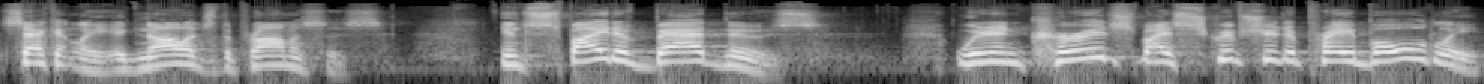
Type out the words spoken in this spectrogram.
Secondly, acknowledge the promises. In spite of bad news, we're encouraged by Scripture to pray boldly,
